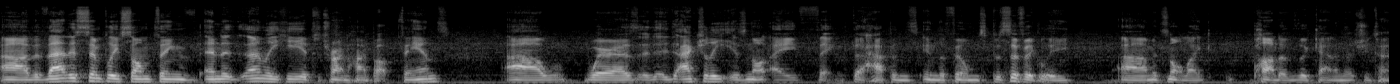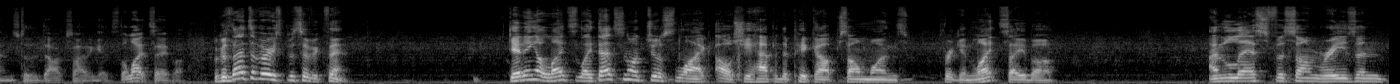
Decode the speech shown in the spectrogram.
Uh, that that is simply something, and it's only here to try and hype up fans. Uh, whereas it, it actually is not a thing that happens in the film specifically. Um, it's not like part of the canon that she turns to the dark side and gets the lightsaber. Because that's a very specific thing. Getting a light like that's not just like, oh, she happened to pick up someone's friggin' lightsaber. Unless for some reason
